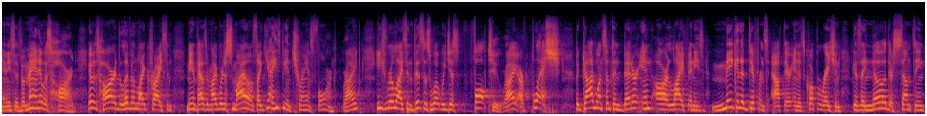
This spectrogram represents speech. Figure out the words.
and he says, but man, it was hard. It was hard living like Christ. And me and Pastor Mike were just smiling. It's like, yeah, he's being transformed, right? He's realizing this is what we just fall to, right? Our flesh. But God wants something better in our life, and He's making a difference out there in His corporation because they know there's something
